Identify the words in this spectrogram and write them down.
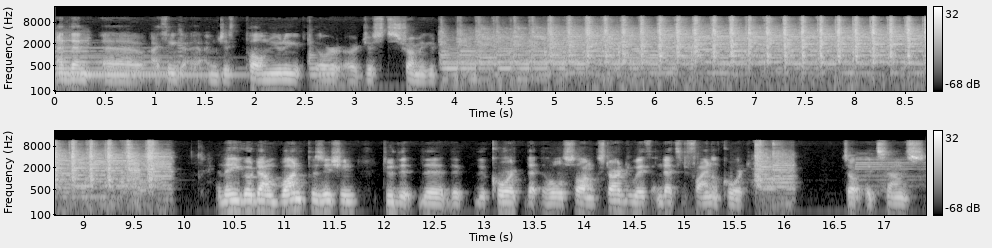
And then uh, I think I'm just palm muting it or, or just strumming it. And then you go down one position to the, the, the, the chord that the whole song started with, and that's the final chord. So it sounds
